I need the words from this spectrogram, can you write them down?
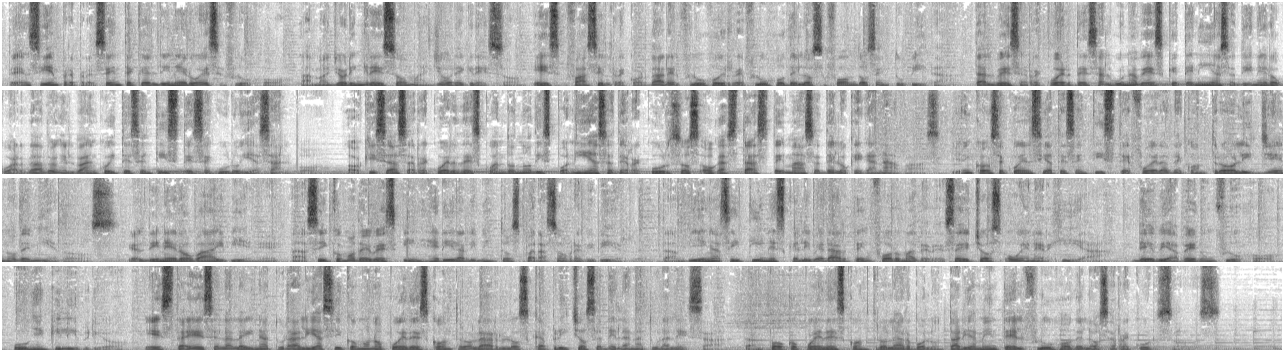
Ten siempre presente que el dinero es flujo. A mayor ingreso, mayor egreso. Es fácil recordar el flujo y reflujo de los fondos en tu vida. Tal vez recuerdes alguna vez que tenías dinero guardado en el banco y te sentiste seguro y a salvo. O quizás recuerdes cuando no disponías de recursos o gastaste más de lo que ganabas y en consecuencia te sentiste fuera de control y lleno de miedos. El dinero va y viene, así como debes ingerir alimentos para sobrevivir. También así tienes que liberarte en forma de desechos o energía debe haber un flujo, un equilibrio. Esta es la ley natural y así como no puedes controlar los caprichos de la naturaleza, tampoco puedes controlar voluntariamente el flujo de los recursos.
